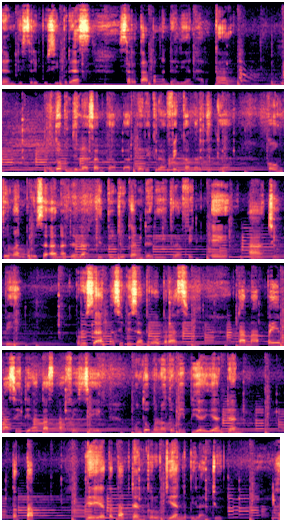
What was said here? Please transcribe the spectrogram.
dan distribusi beras serta pengendalian harga. Untuk penjelasan gambar dari grafik gambar 3, keuntungan perusahaan adalah ditunjukkan dari grafik E, A, C, B. Perusahaan masih bisa beroperasi karena P masih di atas AVC untuk menutupi biaya dan tetap biaya tetap dan kerugian lebih lanjut. H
